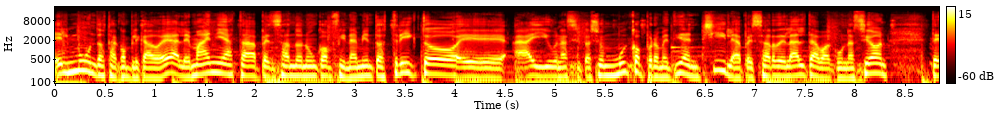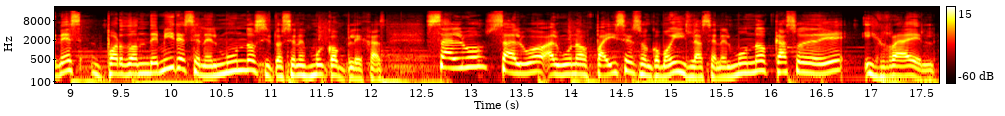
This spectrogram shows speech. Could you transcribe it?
el mundo está complicado. ¿eh? Alemania está pensando en un confinamiento estricto, eh, hay una situación muy comprometida en Chile a pesar de la alta vacunación. Tenés por donde mires en el mundo situaciones muy complejas. Salvo, salvo algunos países son como islas en el mundo, caso de Israel,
